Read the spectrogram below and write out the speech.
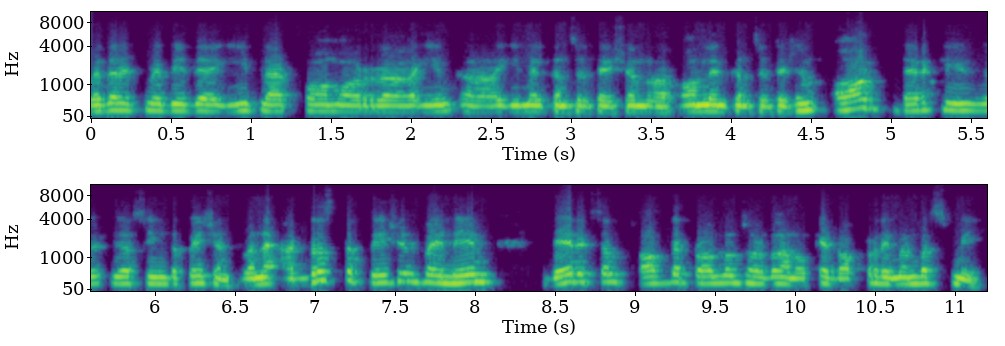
whether it may be the e-platform or uh, e- uh, email consultation or online consultation or directly you are seeing the patient. When I address the patient by name, there itself half the problems are gone. Okay, doctor remembers me.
